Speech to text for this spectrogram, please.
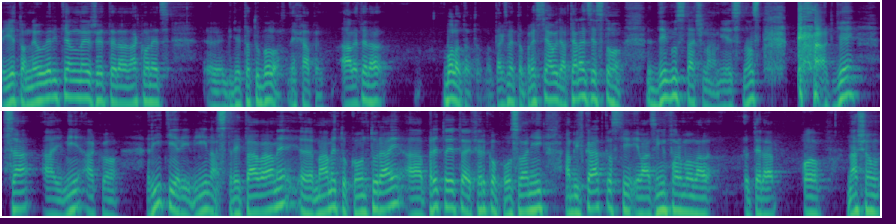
Je to neuveriteľné, že teda nakoniec, kde to tu bolo, nechápem. Ale teda bolo to tu. No, tak sme to presťahovali a teraz je z toho degustačná miestnosť, kde sa aj my ako rytieri vína stretávame. E, máme tu konturaj a preto je to aj Ferko pozvaní, aby v krátkosti vás informoval e, teda o našom e,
